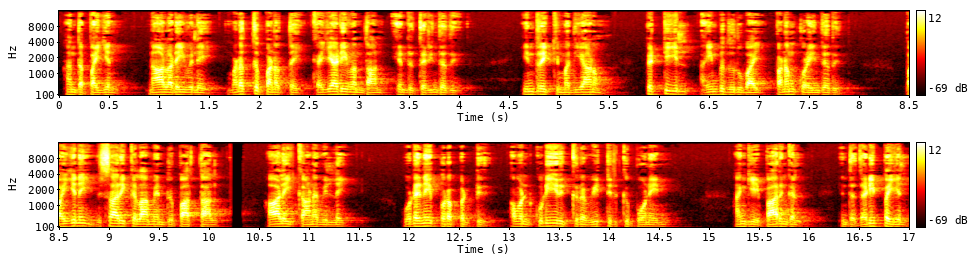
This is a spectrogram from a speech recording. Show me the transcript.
அந்த பையன் நாளடைவிலே மடத்து பணத்தை கையாடி வந்தான் என்று தெரிந்தது. இன்றைக்கு மதியானம் பெட்டியில் ஐம்பது ரூபாய் பணம் குறைந்தது. பையனை விசாரிக்கலாம் என்று பார்த்தால் ஆளை காணவில்லை. உடனே புறப்பட்டு அவன் குடியிருக்கிற வீட்டிற்கு போனேன். அங்கே பாருங்கள் இந்த தடிப்பையில்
